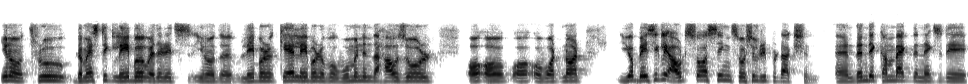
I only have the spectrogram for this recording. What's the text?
you know through domestic labor whether it's you know the labor care labor of a woman in the household or or, or, or whatnot. You're basically outsourcing social reproduction. And then they come back the next day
